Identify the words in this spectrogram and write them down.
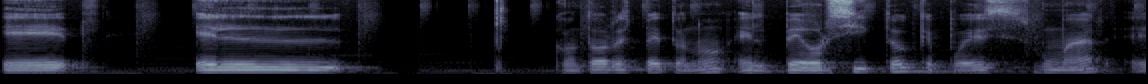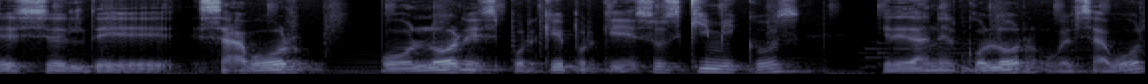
Eh, el, con todo respeto, ¿no? El peorcito que puedes fumar es el de sabor olores. ¿Por qué? Porque esos químicos que le dan el color o el sabor,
